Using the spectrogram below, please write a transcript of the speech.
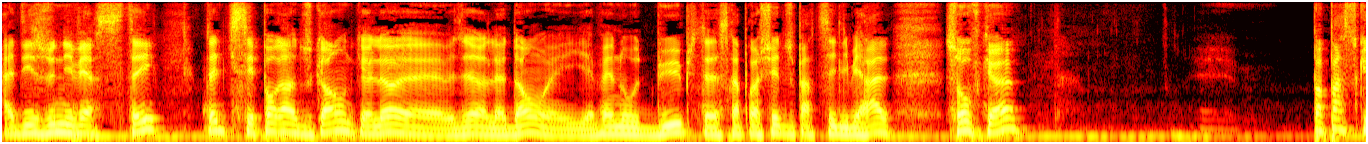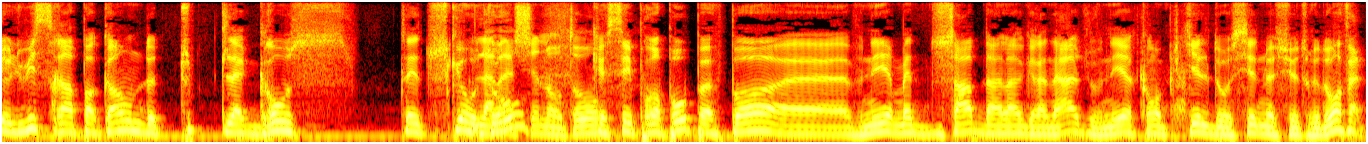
à des universités. Peut-être qu'il s'est pas rendu compte que là, euh, je veux dire, le don, euh, il y avait un autre but, puis c'était de se rapprocher du Parti libéral. Sauf que pas parce que lui se rend pas compte de toute la grosse tout ce De la autour, machine autour. que ses propos peuvent pas euh, venir mettre du sable dans l'engrenage ou venir compliquer le dossier de M. Trudeau. En fait,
